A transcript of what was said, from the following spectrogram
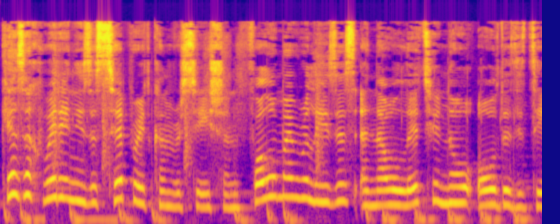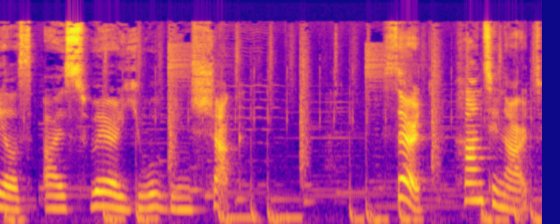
Kazakh wedding is a separate conversation. Follow my releases and I will let you know all the details. I swear you will be in shock. Third, hunting art,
